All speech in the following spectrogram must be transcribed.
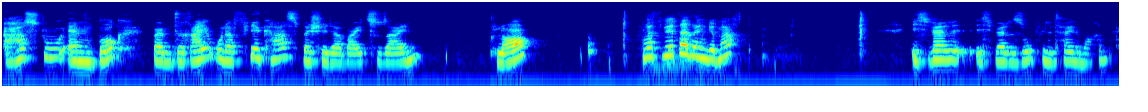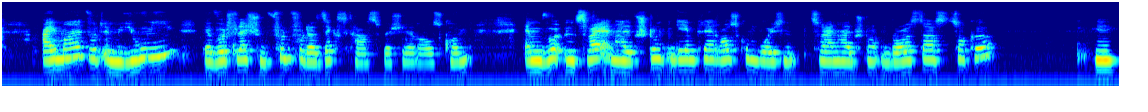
hast du ähm, Bock, beim 3 oder 4K Special dabei zu sein? Klar. Was wird da denn gemacht? Ich werde, ich werde so viele Teile machen. Einmal wird im Juni, der wird vielleicht schon 5 oder 6K Special rauskommen, ähm, wird ein zweieinhalb Stunden Gameplay rauskommen, wo ich ein zweieinhalb Stunden Brawl Stars zocke. Hm.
